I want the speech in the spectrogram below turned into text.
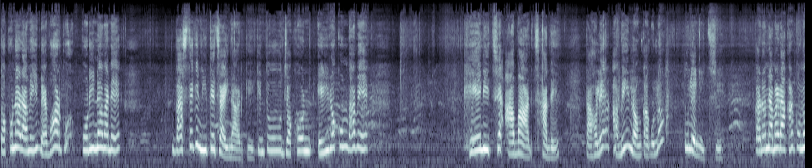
তখন আর আমি ব্যবহার করি না মানে গাছ থেকে নিতে চাই না আর কি। কিন্তু যখন এই রকমভাবে খেয়ে নিচ্ছে আবার ছাদে তাহলে আমি লঙ্কাগুলো তুলে নিচ্ছি। কারণ আমার রাখার কোনো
